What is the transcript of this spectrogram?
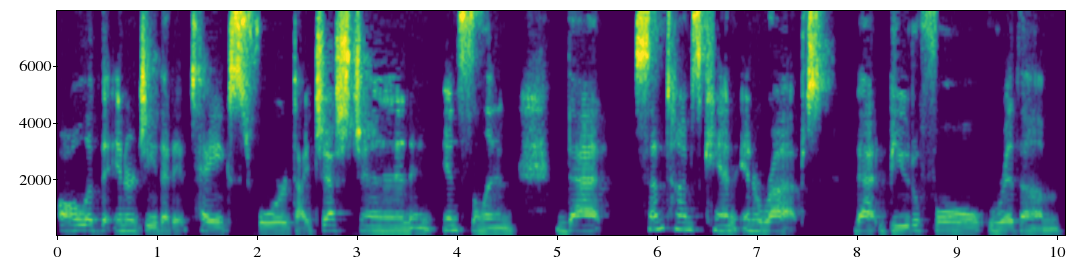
all of the energy that it takes for digestion and insulin that sometimes can interrupt that beautiful rhythm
